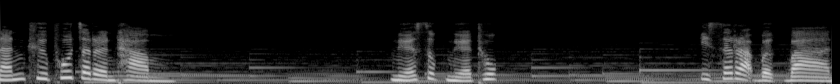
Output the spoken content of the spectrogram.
นั้นคือผู้เจริญธรรม เหนือสุขเหนือทุกข์ อิสระเบิกบาน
